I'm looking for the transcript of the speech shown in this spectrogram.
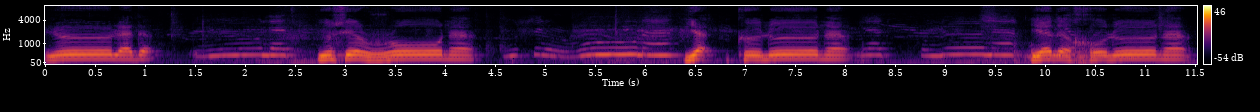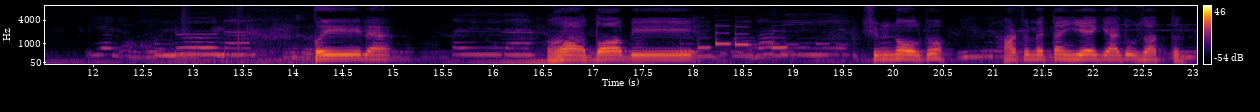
Yülede. Yület. Yusirrune. Yusirrune. Yekulune. Yedhulune. Yedhulune. Yedhulune. Qile. Qile. Gadabi. Adabi. Şimdi ne oldu? Harfi metten Y geldi uzattın.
